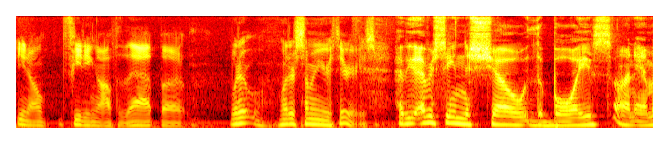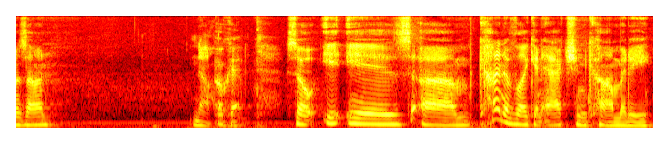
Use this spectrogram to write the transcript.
you know, feeding off of that. But what are, what are some of your theories? Have you ever seen the show The Boys on Amazon? No. Okay. So it is um, kind of like an action comedy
